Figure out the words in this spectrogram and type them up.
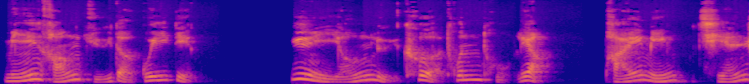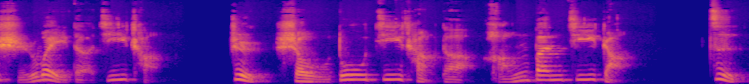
民航局的规定，运营旅客吞吐量。排名前十位的机场，至首都机场的航班机长，自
